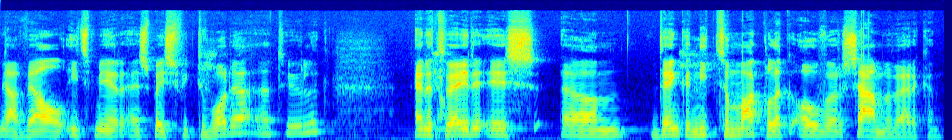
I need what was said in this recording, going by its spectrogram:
ja, wel iets meer specifiek te worden natuurlijk. En het tweede is um, denken niet te makkelijk over samenwerken.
